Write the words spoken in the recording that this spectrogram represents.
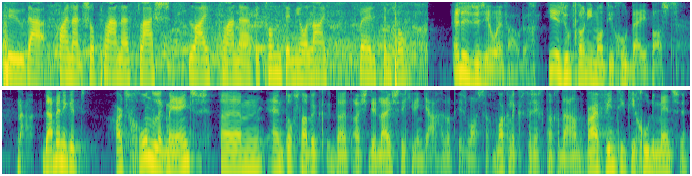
who that financial planner slash life planner becomes in your life. It's very simple. Het is dus heel eenvoudig. Je zoekt gewoon iemand die goed bij je past. Nou, daar ben ik het hartgrondelijk mee eens. Um, en toch snap ik dat als je dit luistert, dat je denkt, ja, dat is lastig. Makkelijker gezegd dan gedaan. Waar vind ik die goede mensen?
